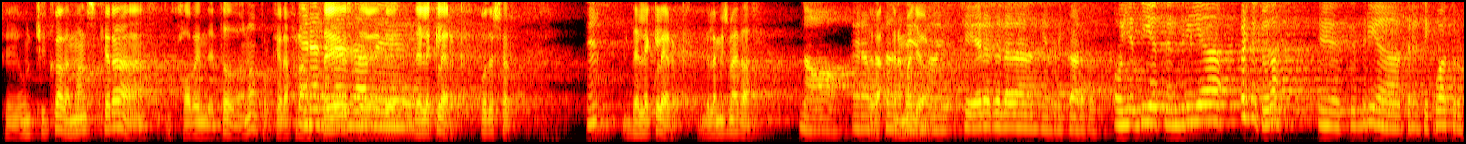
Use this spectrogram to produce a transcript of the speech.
Sí, un chico además que era joven de todo, ¿no? Porque era Era de la francés, de, Leclerc, puede ser. ¿Eh? De Leclerc, de la misma edad. No, era, Era- bastante era mayor. Sí, era de la edad de Ricardo. Hoy en día tendría. Es de tu edad. eh, tendría 34.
